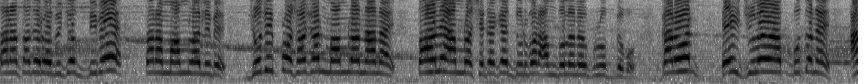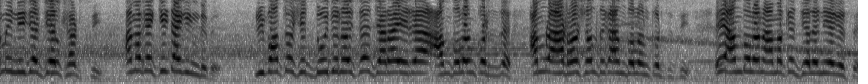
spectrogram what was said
তারা তাদের অভিযোগ দিবে, তারা মামলা নেবে। যদি প্রশাসন মামলা না নেয়, তাহলে আমরা সেটাকে দুর্বার আন্দোলনের রূপ দেবো। কারণ এই জুলাই অভ্যুত্থানে আমি নিজে জেল খাটছি। আমাকে কি ট্যাগিং দেবে? রিফাত রশিদ দুই দিন হয়েছে, যারা এরা আন্দোলন করতেছে, আমরা আঠারো সাল থেকে আন্দোলন করতেছি। এই আন্দোলন আমাকে জেলে নিয়ে গেছে।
